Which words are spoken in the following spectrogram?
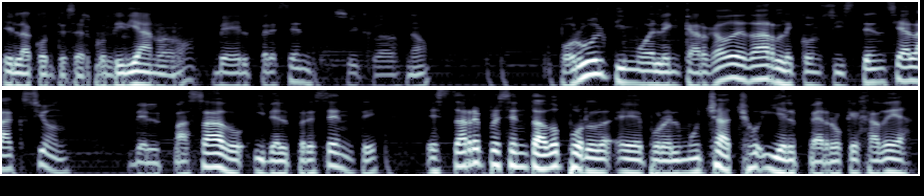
el acontecer cotidiano, claro. ¿no? Ve el presente. Sí, claro. Por último, el encargado de darle consistencia a la acción del pasado y del presente está representado por, eh, por el muchacho y el perro que jadea,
